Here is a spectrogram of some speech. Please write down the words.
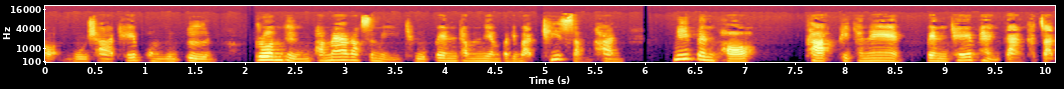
ก่อนบูชาเทพองค์อื่น ๆ รวมถึงพระแม่ลักษมีถือเป็นธรรมเนียมปฏิบัติที่สำคัญ นี่เป็นเพราะพระพิฆเนศเป็นเทพแห่งการขจัด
